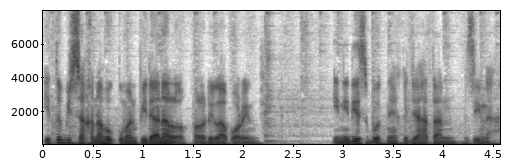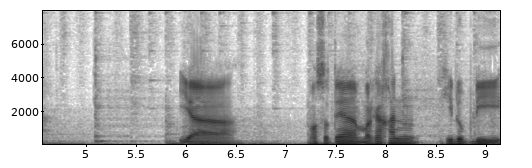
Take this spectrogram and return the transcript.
itu bisa kena hukuman pidana loh kalau dilaporin. Ini disebutnya kejahatan zina. Ya, maksudnya mereka kan hidup di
